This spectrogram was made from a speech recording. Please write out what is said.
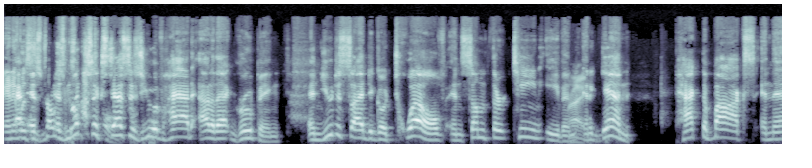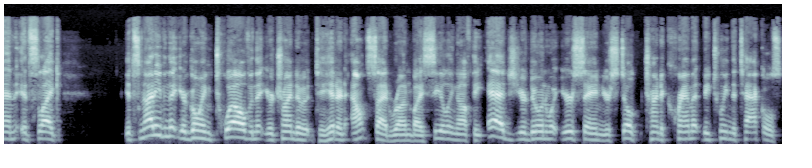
and it was as, so as much success as you have had out of that grouping, and you decide to go 12 and some 13 even. Right. And again, pack the box, and then it's like it's not even that you're going 12 and that you're trying to, to hit an outside run by sealing off the edge. You're doing what you're saying. You're still trying to cram it between the tackles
